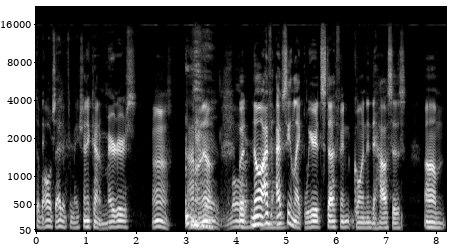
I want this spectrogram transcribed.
divulge that information. any kind of murders. Ugh, I don't know. But no, I've. I've seen like weird stuff in going into houses. Um,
